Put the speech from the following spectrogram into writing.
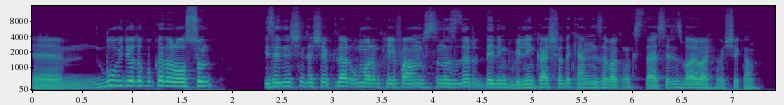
Eee, bu videoluk bu kadar olsun. İzlediğiniz için teşekkürler. Umarım keyif almışsınızdır. Dediğim gibi link aşağıda kendinize bakmak isterseniz. Bay bay. Hoşçakalın.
